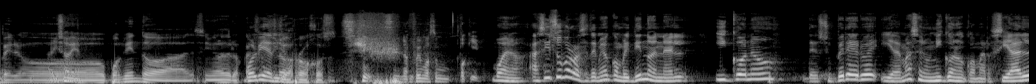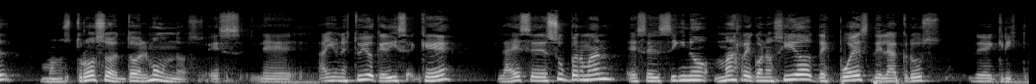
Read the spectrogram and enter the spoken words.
Pero volviendo al señor de los Volviendo. calzoncillos rojos. Sí, sí, nos fuimos un poquito. Bueno, así Superman se terminó convirtiendo en el ícono del superhéroe y además en un ícono comercial monstruoso en todo el mundo. Es, le- hay un estudio que dice que la S de Superman es el signo más reconocido después de la cruz de Cristo.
